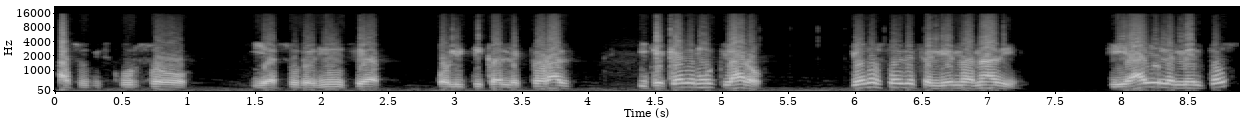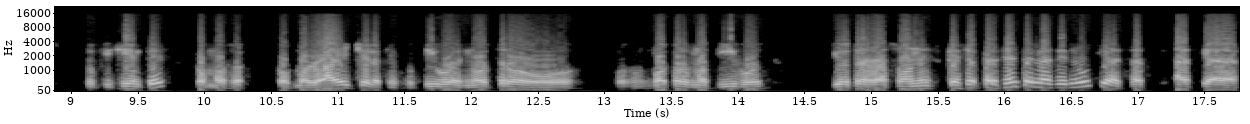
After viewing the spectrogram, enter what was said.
a su discurso y a su denuncia política electoral. Y que quede muy claro, yo no estoy defendiendo a nadie. Si hay elementos suficientes, como como lo ha hecho el Ejecutivo en, otro, otros motivos y otras razones, que se presenten las denuncias hacia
